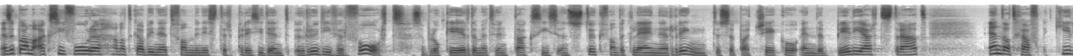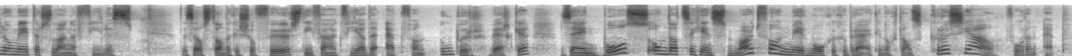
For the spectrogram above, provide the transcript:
Ze kwamen actie voeren aan het kabinet van minister-president Rudy Vervoort. Ze blokkeerden met hun taxis een stuk van de kleine ring tussen Pacheco en de Billiardstraat. En dat gaf kilometerslange files. De zelfstandige chauffeurs, die vaak via de app van Uber werken, zijn boos omdat ze geen smartphone meer mogen gebruiken. Nochtans cruciaal voor een app.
